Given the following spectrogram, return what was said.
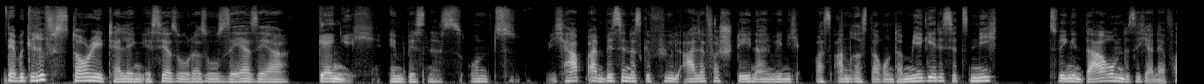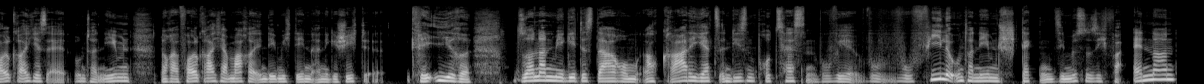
Der Begriff Storytelling ist ja so oder so sehr, sehr gängig im Business. Und ich habe ein bisschen das Gefühl, alle verstehen ein wenig was anderes darunter. Mir geht es jetzt nicht zwingend darum, dass ich ein erfolgreiches äh, Unternehmen noch erfolgreicher mache, indem ich denen eine Geschichte äh, kreiere, sondern mir geht es darum, auch gerade jetzt in diesen Prozessen, wo wir, wo, wo viele Unternehmen stecken, sie müssen sich verändern,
